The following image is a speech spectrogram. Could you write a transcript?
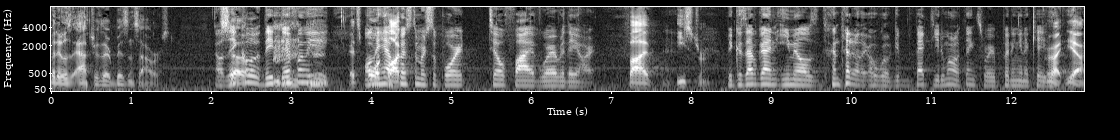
but it was after their business hours. Oh, they So- clo- they definitely It's four only have customer support till five wherever they are. Five Eastern. Because I've gotten emails that are like, "Oh, we'll get back to you tomorrow. Thanks for putting in a case." Right. Yeah.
